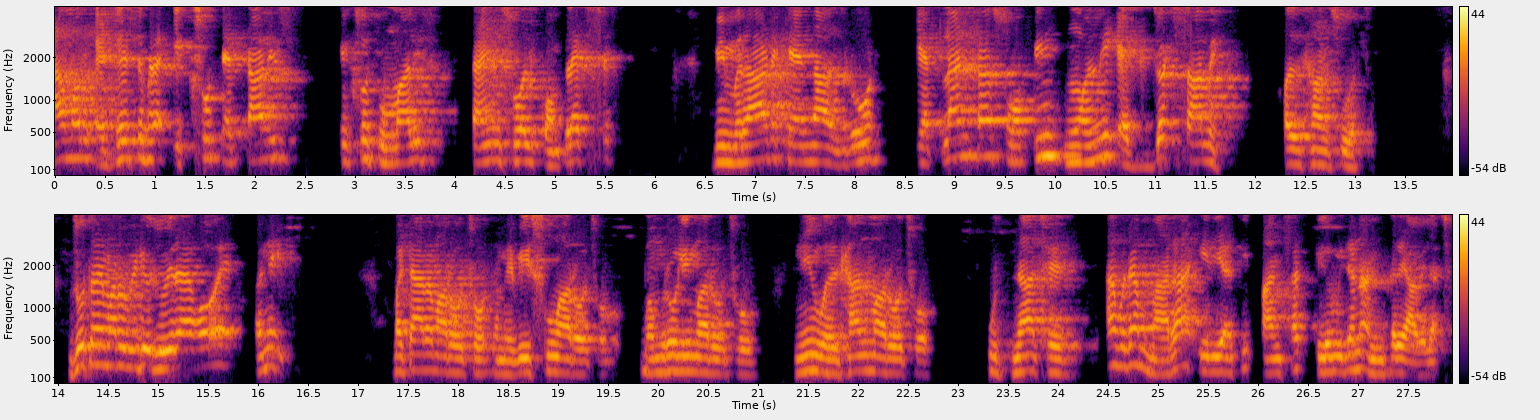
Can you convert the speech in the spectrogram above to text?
આ મારું એડ્રેસ છે બેટા એકસો તેતાલીસ, એકસો ચુમ્માલીસ ટાઈમ્સ વર્લ્ડ કોમ્પ્લેક્સ છે. Vimrad canal road, Atlanta shopping મોલની એક્ઝેક્ટ સામે અલથાણ સુરત. જો તમે મારો વીડિયો જોઈ રહ્યા હોય અને બટારામાં રહો છો, તમે વિસુમાં રહો છો, બમરોલીમાં રહો છો, ન્યૂ અલથાણમાં રહો છો, ઉધના છે, આ બધા મારા એરિયાથી પાંચ સાત કિલોમીટરના અંતરે આવેલા છે.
